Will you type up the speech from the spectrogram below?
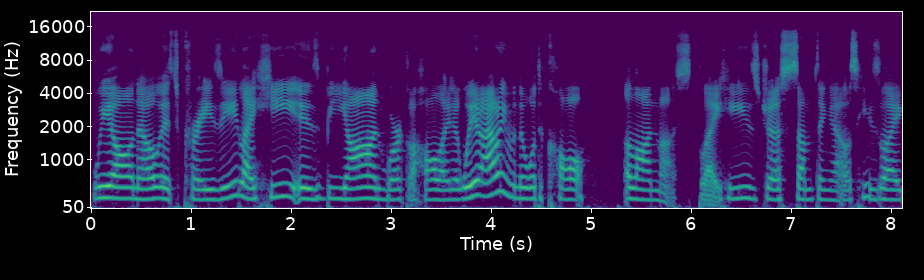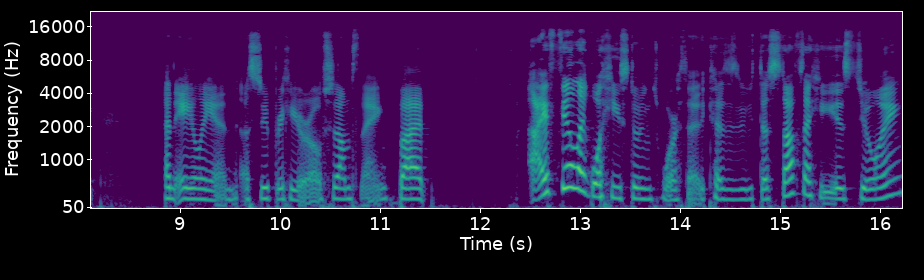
we all know it's crazy. Like he is beyond workaholic. We I don't even know what to call Elon Musk. Like he's just something else. He's like an alien, a superhero, something. But I feel like what he's doing is worth it because the stuff that he is doing,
